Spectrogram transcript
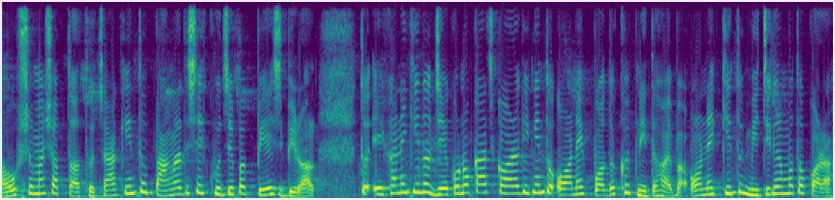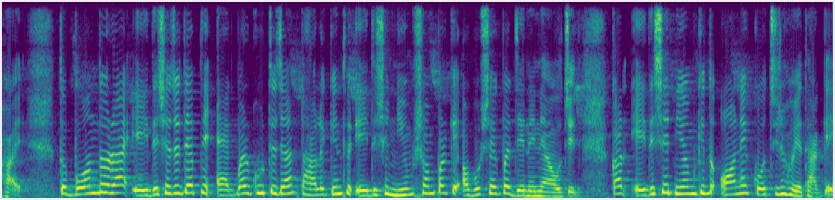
রহস্যময় সব তথ্য, যা কিন্তু বাংলাদেশে খুঁজে পাওয়া বেশ বিরল। তো এখানে কিন্তু যে কোনো কাজ করার আগে কিন্তু অনেক পদক্ষেপ নিতে হয় বা অনেক কিন্তু মিটিংয়ের মতো করা হয়। তো বন্ধুরা, এই দেশে যদি আপনি একবার ঘুরতে যান, তাহলে কিন্তু এই দেশের নিয়ম সম্পর্কে অবশ্যই একবার জেনে নেওয়া উচিত। কারণ এই দেশের নিয়ম কিন্তু অনেক কঠিন হয়ে থাকে।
